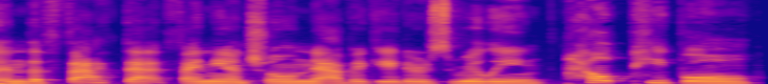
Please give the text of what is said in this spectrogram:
Yep. And the fact that financial navigators really help people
